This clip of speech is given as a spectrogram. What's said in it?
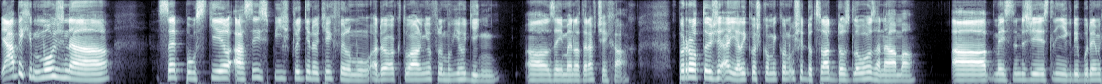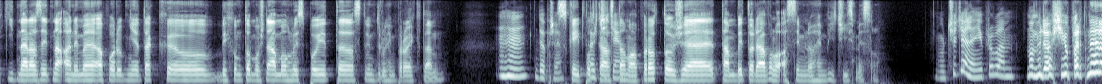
já bych možná se pustil asi spíš klidně do těch filmů a do aktuálního filmového dění, a zejména teda v Čechách. Protože a jelikož Comic-Con už je docela dost dlouho za náma, a myslím, že jestli někdy budeme chtít narazit na anime a podobně, tak uh, bychom to možná mohli spojit uh, s tvým druhým projektem Mhm, dobře, s podcastama, protože tam by to dávalo asi mnohem větší smysl. určitě není problém. Máme dalšího partnera.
